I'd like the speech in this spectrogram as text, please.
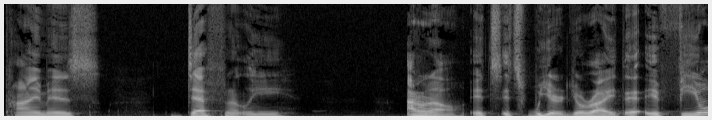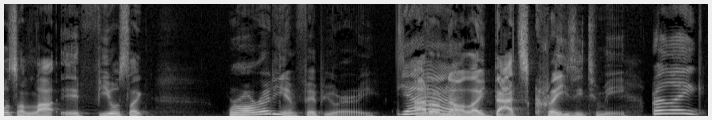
time is definitely. I don't know. It's it's weird. You're right. It, it feels a lot. It feels like we're already in February. Yeah. I don't know. Like that's crazy to me. Or like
